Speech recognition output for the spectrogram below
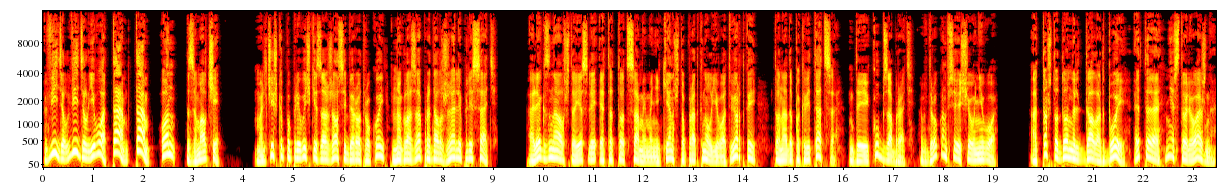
«Видел, видел его! Там! Там! Он...» «Замолчи!» Мальчишка по привычке зажал себе рот рукой, но глаза продолжали плясать. Олег знал, что если это тот самый манекен, что проткнул его отверткой, то надо поквитаться, да и куб забрать. Вдруг он все еще у него. А то, что Дональд дал отбой, это не столь важно.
